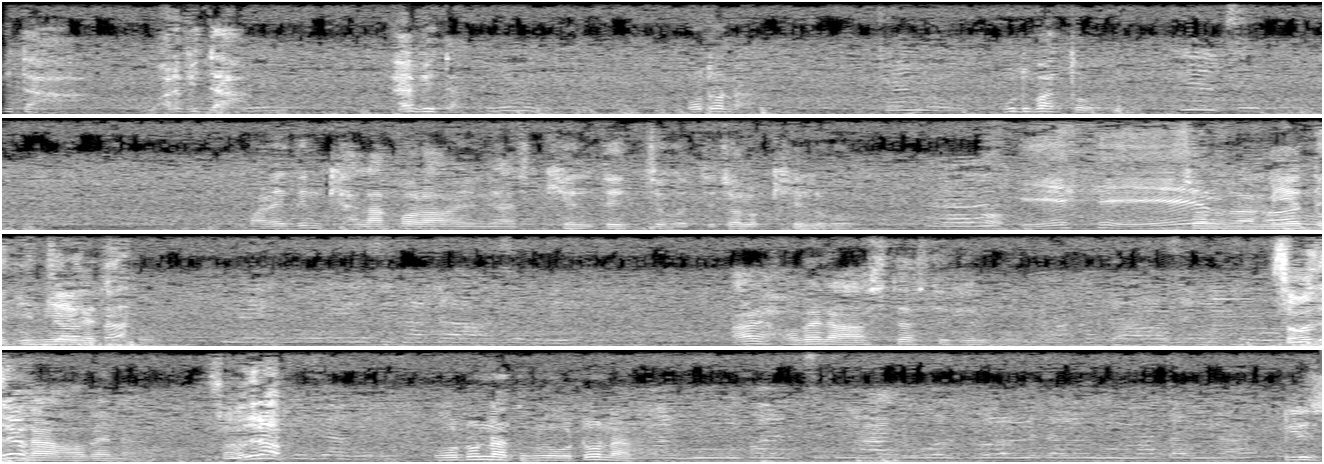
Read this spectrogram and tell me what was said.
বিতা ঘর বিতা হ্যাঁ বিতা ওঠো না। কেন? উঠবা তো। অনেকদিন মানে খেলা করা হয়নি আজ খেলতে ইচ্ছে করছে। চলো খেলব। চলো না মেয়ে তো। ঘুমিয়ে গেছে তো আর হবে না আস্তে আস্তে খেলব। না হবে না ওঠো না তুমি ওঠো না। প্লিজ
